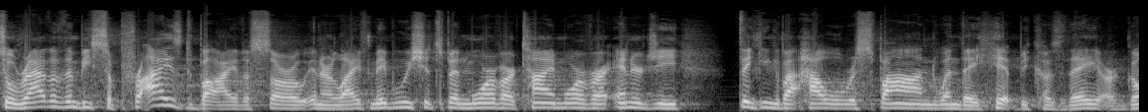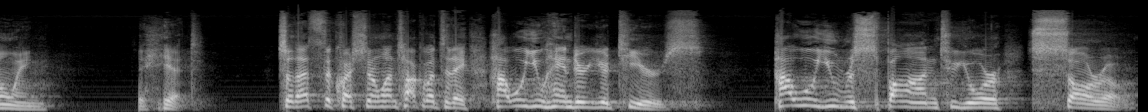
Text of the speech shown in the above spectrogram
So rather than be surprised by the sorrow in our life, maybe we should spend more of our time, more of our energy thinking about how we'll respond when they hit because they are going to hit. So that's the question I want to talk about today. How will you handle your tears? How will you respond to your sorrow?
